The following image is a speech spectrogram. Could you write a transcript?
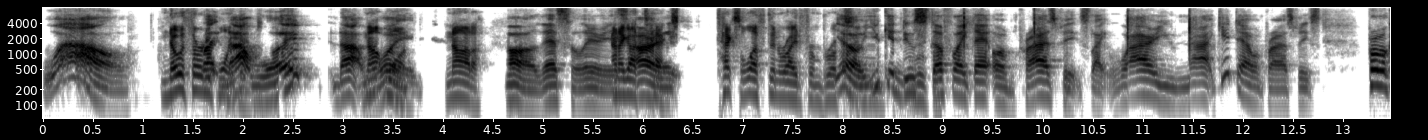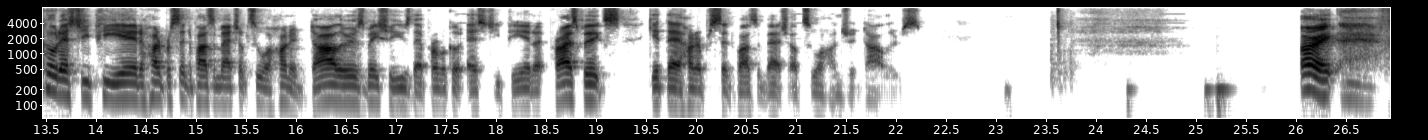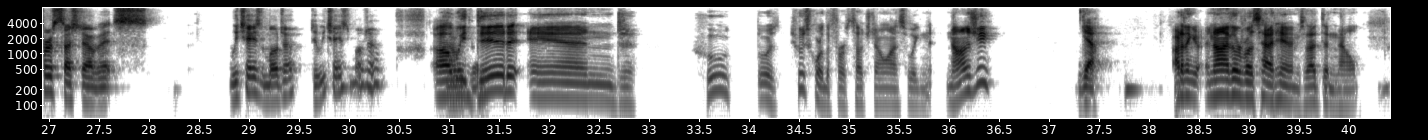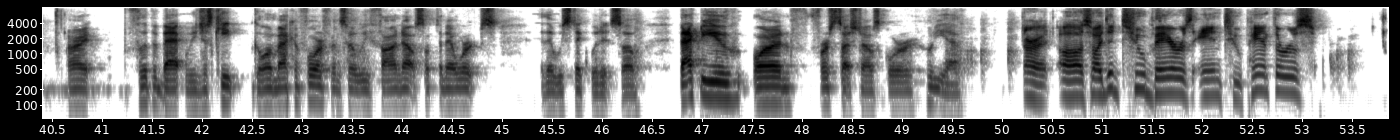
Wow. No 30 Like, point not games. one? Not, Not one. one. Nada. Oh, that's hilarious. And I got All text. Text left and right from Brooks. Yo, you can do Luka. stuff like that on prize picks. Like, why are you not? Get down with prize picks. Promo code SGPN, 100% deposit match up to $100. Make sure you use that promo code SGPN at prize picks. Get that 100% deposit match up to $100. All right. First touchdown bets. We changed the mojo. Did we change the mojo? Uh, No, we we did, and who was who scored the first touchdown last week? Najee? Yeah. I don't think neither of us had him, so that didn't help. All right, flip it back. We just keep going back and forth until we find out something that works, and then we stick with it. So, back to you on first touchdown scorer. Who do you have? All right. Uh, so I did two Bears and two Panthers.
